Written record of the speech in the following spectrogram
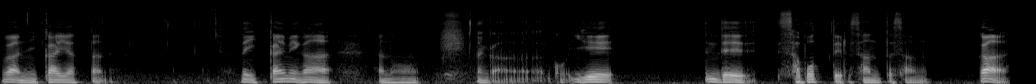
は2回やったんですで1回目があのなんかこう家でサボってるサンタさんが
